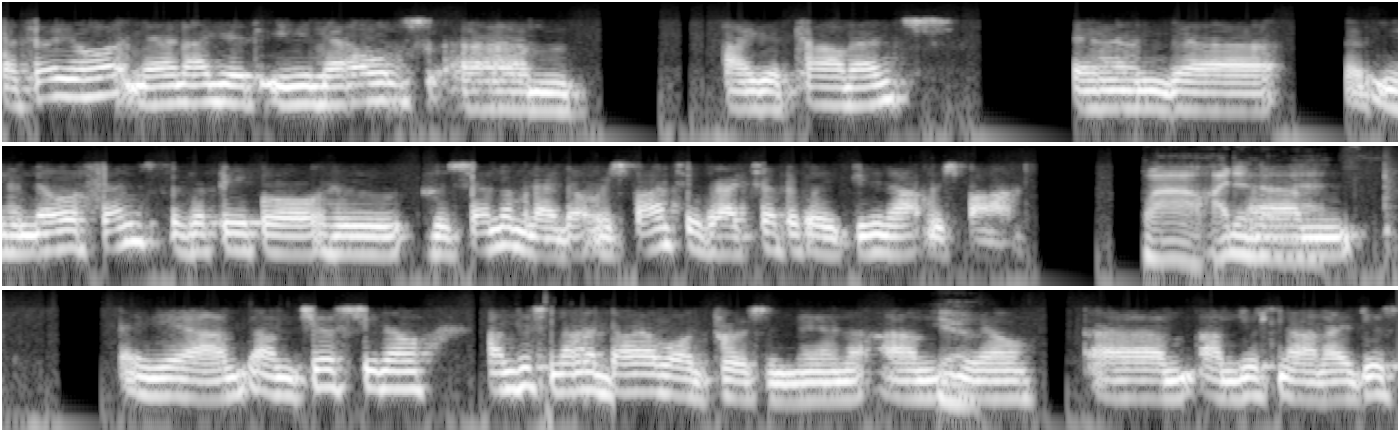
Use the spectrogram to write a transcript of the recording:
I tell you what, man. I get emails. Um, I get comments, and uh, you know, no offense to the people who who send them and I don't respond to, but I typically do not respond. Wow, I didn't know um, that. Yeah, I'm, I'm, just you know I'm just not a dialogue person, man. I'm yeah. you know um, I'm just not. I just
